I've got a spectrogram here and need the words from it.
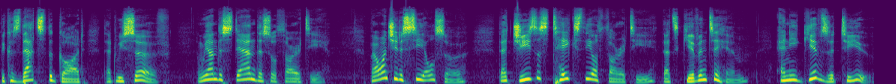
Because that's the God that we serve. And we understand this authority. But I want you to see also that Jesus takes the authority that's given to him and he gives it to you.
